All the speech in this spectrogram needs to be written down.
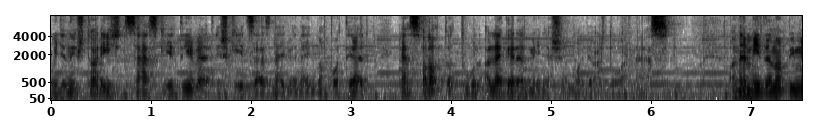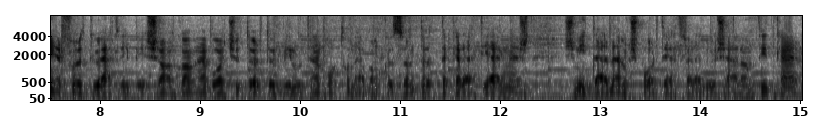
ugyanis Tarics 102 évet és 241 napot élt, ez haladta túl a legeredményesebb magyar tornász. A nem mindennapi mérföldkő átlépése alkalmából csütörtök délután otthonában köszöntötte Keleti Ágnest, Schmidt Ádám sportért felelős államtitkár,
